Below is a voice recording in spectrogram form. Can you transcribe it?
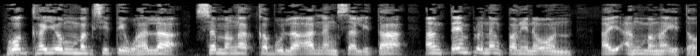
Huwag kayong magsitiwala sa mga kabulaan ng salita. Ang templo ng Panginoon ay ang mga ito.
